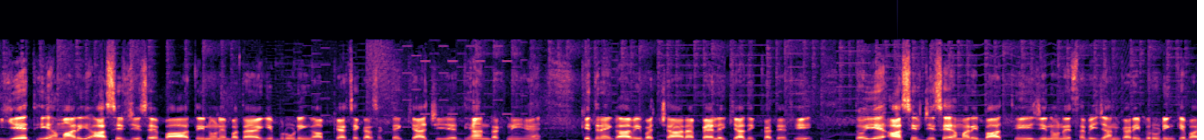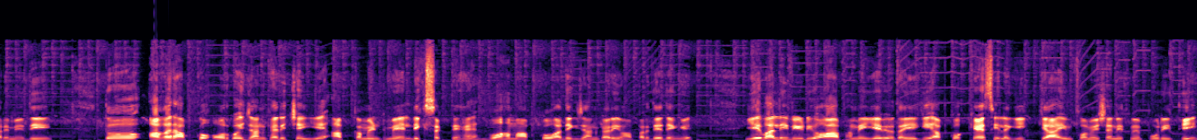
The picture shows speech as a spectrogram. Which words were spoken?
ये थी हमारी आसिफ जी से बात इन्होंने बताया कि ब्रूडिंग आप कैसे कर सकते हैं क्या चीज़ें ध्यान रखनी है कितने का अभी बच्चा आ रहा है पहले क्या दिक्कतें थी। तो ये आसिफ जी से हमारी बात थी, जिन्होंने सभी जानकारी ब्रूडिंग के बारे में दी। तो अगर आपको और कोई जानकारी चाहिए, आप कमेंट में लिख सकते हैं, वो हम आपको अधिक जानकारी वहाँ पर दे देंगे। ये वाली वीडियो आप हमें ये भी बताइए कि आपको कैसी लगी, क्या इन्फॉर्मेशन इसमें पूरी थी।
